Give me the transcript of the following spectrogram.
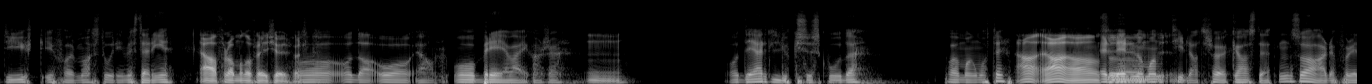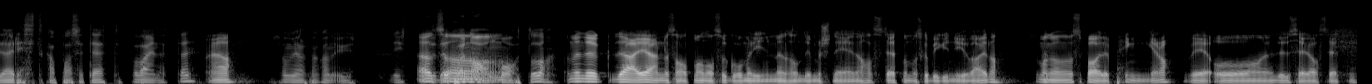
dyrt i form av store investeringer. Ja, for da må du ha flere kjørefelt. Og, og, da, og, ja, og brede veier, kanskje. Mm. Og det er et luksusgode på mange måter. Ja, ja, ja. altså, Eller når man tillater seg å øke hastigheten, så er det fordi det er restkapasitet på veinettet Ja, som gjør at man kan utnytte Altså- det på en annen måte, da. Men det, det er jo gjerne sånn at man også går inn med en sånn dimensjonerende hastighet når man skal bygge ny vei, da. Så man kan spare penger da, ved å redusere hastigheten.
